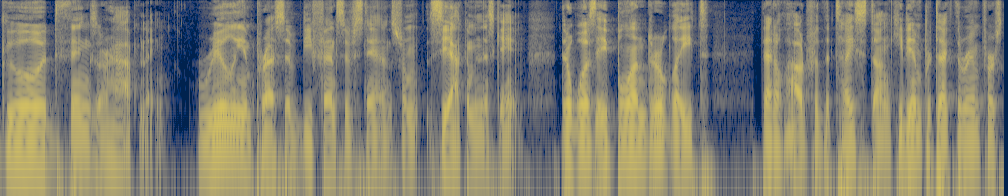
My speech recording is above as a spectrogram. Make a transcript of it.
good things are happening. Really impressive defensive stands from Siakam in this game. There was a blunder late that allowed for the Theis dunk. He didn't protect the rim first,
